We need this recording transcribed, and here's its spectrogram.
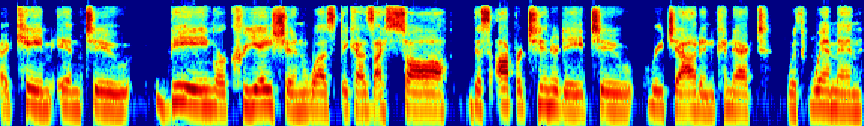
uh, came into being or creation was because I saw this opportunity to reach out and connect with women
